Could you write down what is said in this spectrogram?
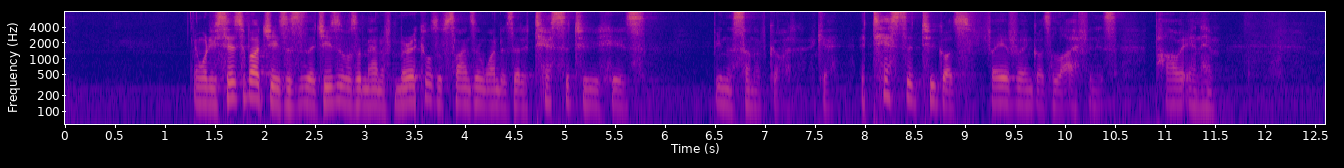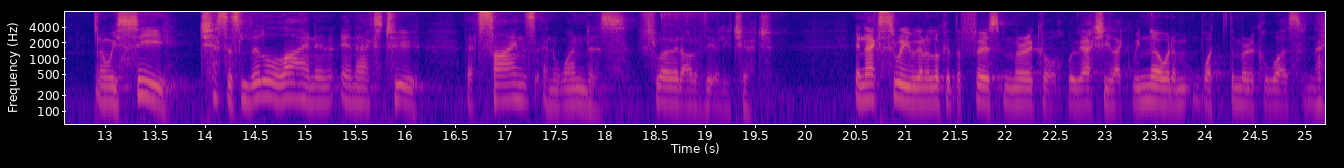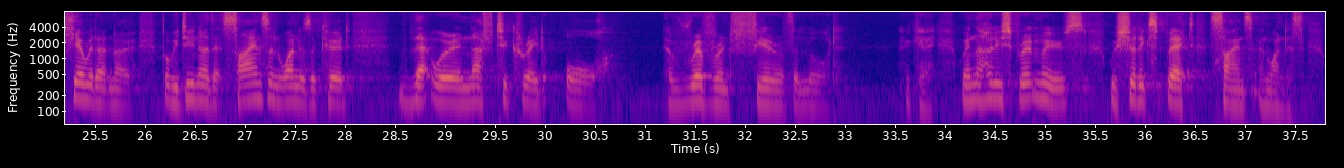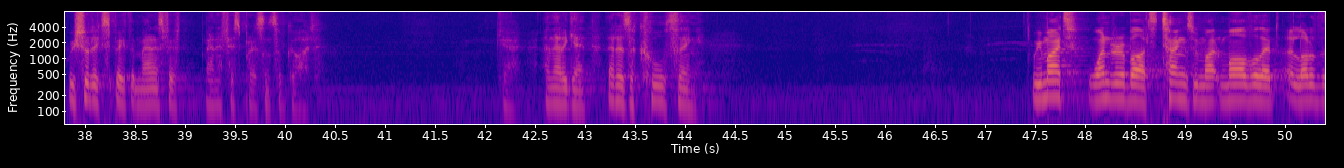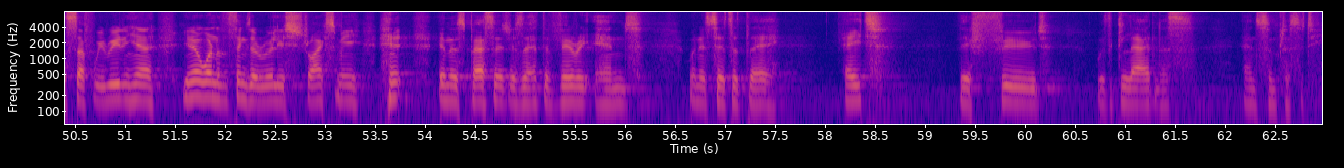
And what he says about Jesus is that Jesus was a man of miracles, of signs and wonders that attested to his being the Son of God attested to God's favor and God's life and his power in him. And we see just this little line in, in Acts 2 that signs and wonders flowed out of the early church. In Acts 3, we're going to look at the first miracle where we actually, like, we know what, a, what the miracle was. Now, here we don't know, but we do know that signs and wonders occurred that were enough to create awe, a reverent fear of the Lord. Okay. When the Holy Spirit moves, we should expect signs and wonders. We should expect the manifest, manifest presence of God. Okay. And that again, that is a cool thing. We might wonder about tongues. We might marvel at a lot of the stuff we read in here. You know, one of the things that really strikes me in this passage is that at the very end, when it says that they ate their food with gladness and simplicity.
